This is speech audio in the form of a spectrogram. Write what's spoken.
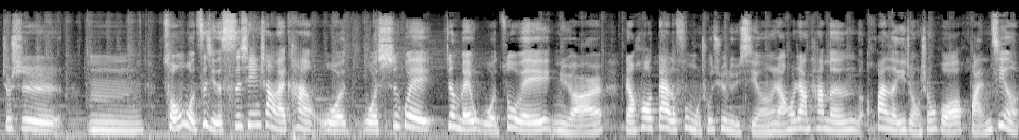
就是。嗯，从我自己的私心上来看，我我是会认为，我作为女儿，然后带了父母出去旅行，然后让他们换了一种生活环境，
